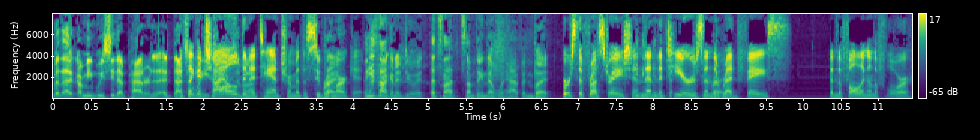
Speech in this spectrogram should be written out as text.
But that, I mean, we see that pattern. That's it's like a way he talks child in a tantrum at the supermarket. And he's not going to do it. That's not something that would happen. But First the frustration, then the tears, then the red face, then the falling on the floor.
